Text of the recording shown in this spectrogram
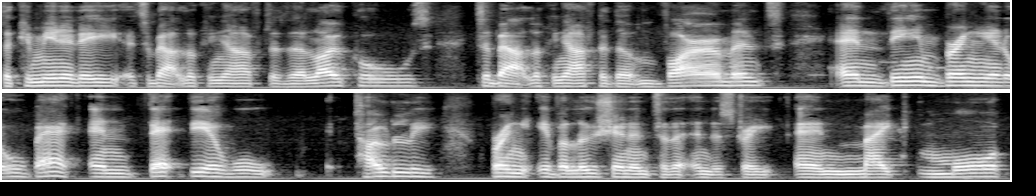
the community. It's about looking after the locals. It's about looking after the environment and then bringing it all back. And that there will totally bring evolution into the industry and make more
